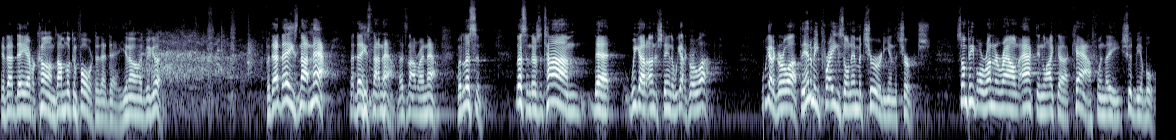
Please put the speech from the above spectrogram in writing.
if that day ever comes, I'm looking forward to that day. You know, it'd be good. But that day is not now. That day is not now. That's not right now. But listen, listen, there's a time that we got to understand that we got to grow up. We got to grow up. The enemy preys on immaturity in the church. Some people are running around acting like a calf when they should be a bull.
